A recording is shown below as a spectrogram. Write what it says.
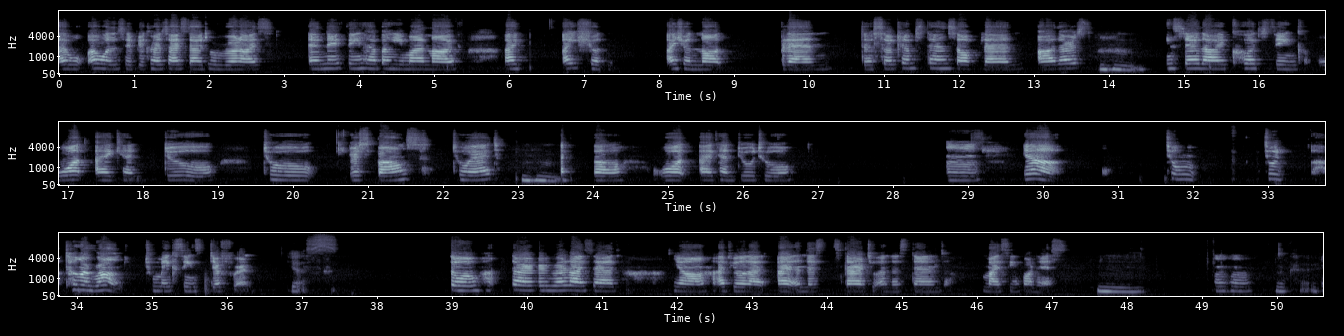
I, I would say because I started to realize anything happen in my life, I I should I should not blame the circumstance or blame others. Mm-hmm. Instead, I could think what I can do to respond to it. Mm-hmm. Uh, what I can do to, um, yeah, to to turn around to make things different. Yes. So I realized that, yeah, I feel like I under- start to understand my sinfulness. Mm. Mm-hmm. Okay.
